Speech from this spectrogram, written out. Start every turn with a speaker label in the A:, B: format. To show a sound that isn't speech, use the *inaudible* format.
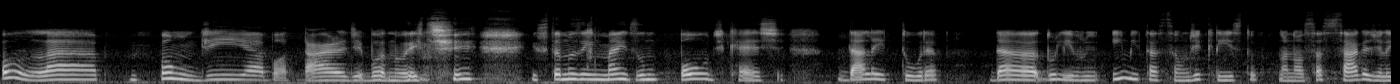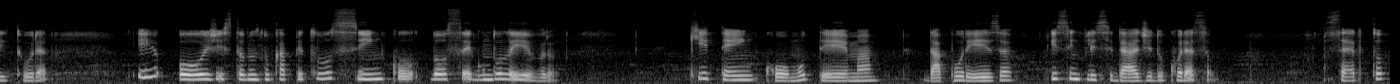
A: Olá, bom dia, boa tarde, boa noite. *laughs* Estamos em mais um podcast da leitura da, do livro Imitação de Cristo, na nossa saga de leitura. E hoje estamos no capítulo 5 do segundo livro, que tem como tema da pureza e simplicidade do coração, certo?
